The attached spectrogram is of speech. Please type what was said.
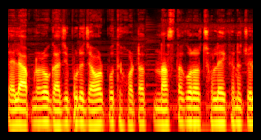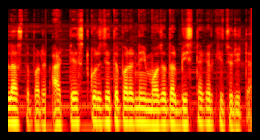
চাইলে আপনারাও গাজীপুরে যাওয়ার পথে হঠাৎ নাস্তা করার ছলে এখানে চলে আসতে পারেন। আর টেস্ট করে যেতে পারেন এই মজাদার বিশ টাকার খিচুড়িটা।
